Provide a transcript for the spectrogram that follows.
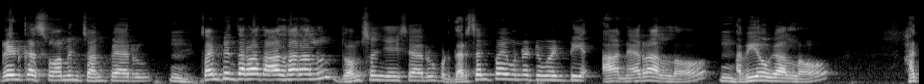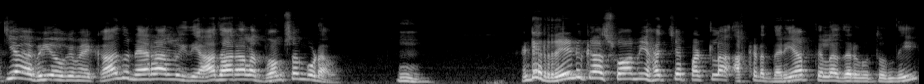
రేణుకా స్వామిని చంపారు. చంపిన తర్వాత ఆధారాలు ధ్వంసం చేశారు. ఇప్పుడు దర్శన్పై ఉన్నటువంటి ఆ నేరాల్లో. అభియోగాల్లో హత్య అభియోగమే కాదు నేరాలు ఇది ఆధారాల ధ్వంసం కూడా ఉంది. అంటే రేణుకా స్వామి హత్య పట్ల అక్కడ దర్యాప్తు ఎలా జరుగుతుంది?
